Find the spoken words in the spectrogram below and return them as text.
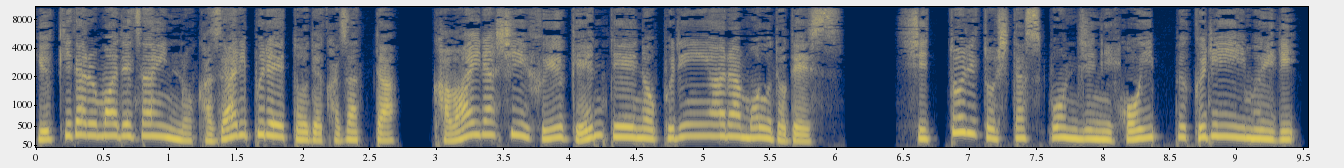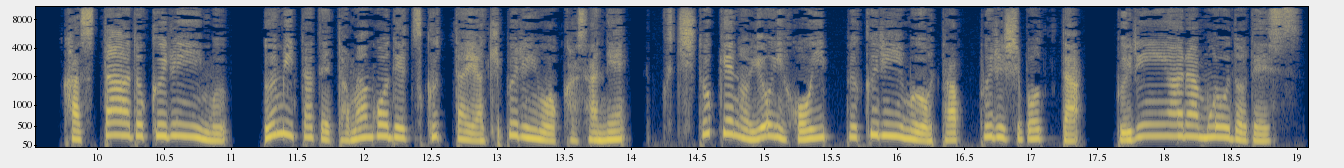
雪だるまデザインの飾りプレートで飾った可愛らしい冬限定のプリンアラモードです。しっとりとしたスポンジにホイップクリーム入り、カスタードクリーム、海立て卵で作った焼きプリンを重ね、口溶けの良いホイップクリームをたっぷり絞ったプリンアラモードです。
